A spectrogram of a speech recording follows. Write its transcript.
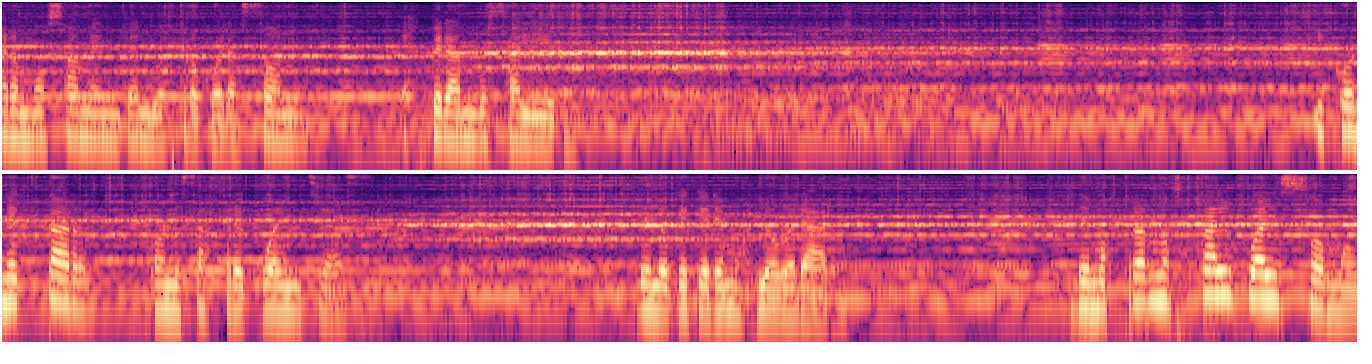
hermosamente en nuestro corazón, esperando salir. Y conectar con esas frecuencias de lo que queremos lograr de mostrarnos tal cual somos.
